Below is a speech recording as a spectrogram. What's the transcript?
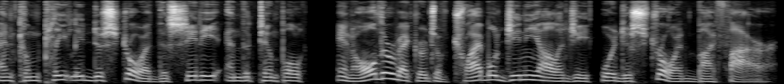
and completely destroyed the city and the temple, and all the records of tribal genealogy were destroyed by fire.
